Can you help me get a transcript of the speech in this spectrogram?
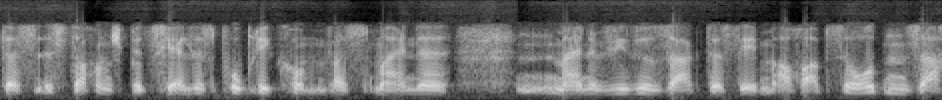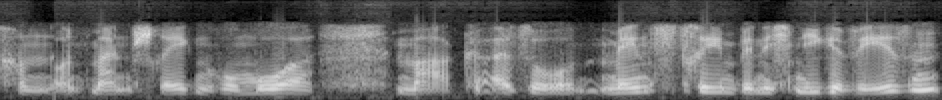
das ist doch ein spezielles Publikum, was meine, meine, wie du sagtest, eben auch absurden Sachen und meinen schrägen Humor mag. Also Mainstream bin ich nie gewesen.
